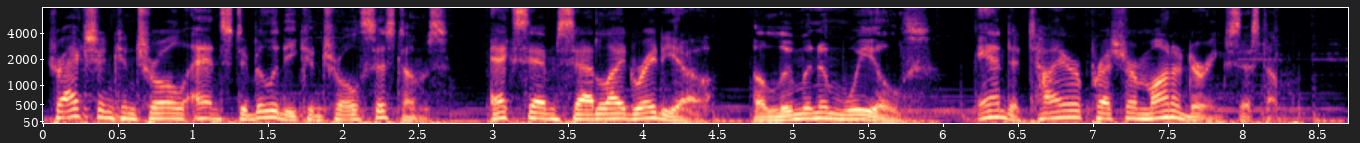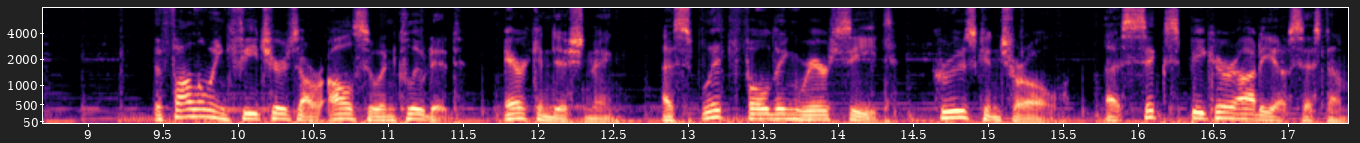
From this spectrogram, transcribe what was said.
traction control and stability control systems, XM satellite radio, aluminum wheels, and a tire pressure monitoring system. The following features are also included. Air conditioning, a split folding rear seat, cruise control, a six-speaker audio system,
